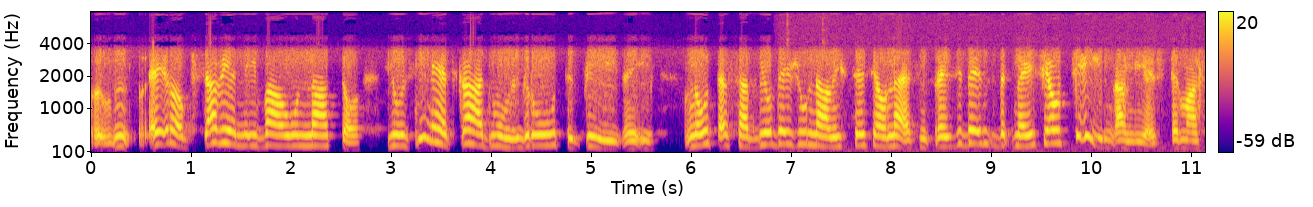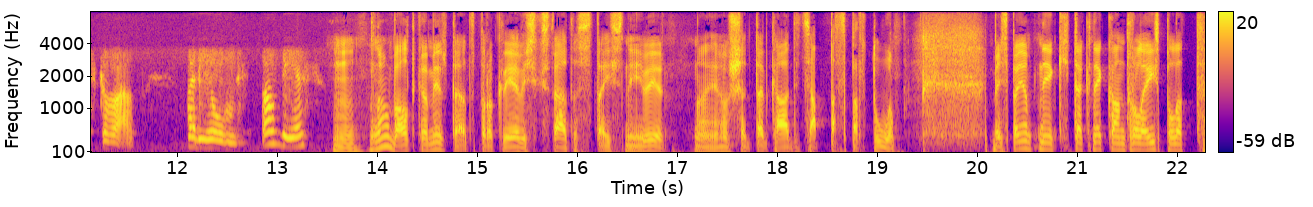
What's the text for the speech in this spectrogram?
Eiropas Savienībā un NATO. Jūs zināt, kāda mums grūta dzīve ir. Nu, tas atbildēja žurnālists. Es jau neesmu prezidents, bet mēs jau cīnāmies te Maskavā par jums. Paldies! Mm. Nu, Baltkam ir tāds prokrievisks, tā tas taisnība ir. Nu, jau šeit tad kādi capas par to. Bezpajumtnieki tā nekontrolē izplat,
